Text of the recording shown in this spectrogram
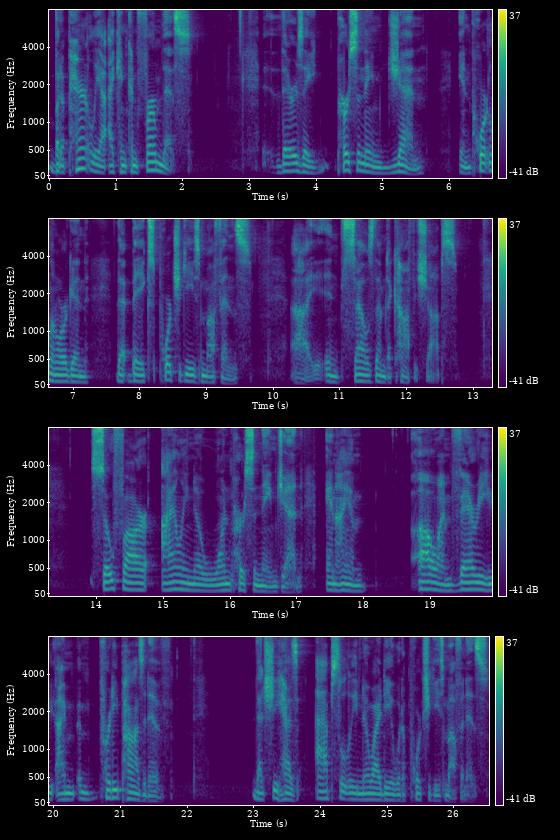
But apparently, I can confirm this. There's a person named Jen in Portland, Oregon, that bakes Portuguese muffins uh, and sells them to coffee shops. So far, I only know one person named Jen, and I am oh, I'm very, I'm pretty positive that she has absolutely no idea what a Portuguese muffin is.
